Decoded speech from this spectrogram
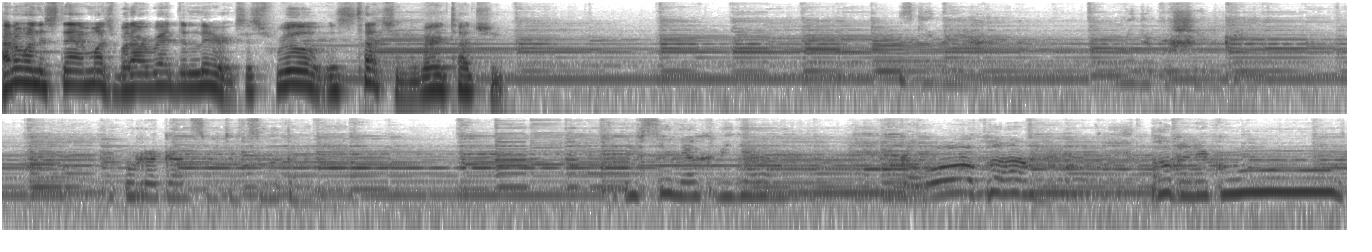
I don't understand much, but I read the lyrics. It's real, it's touching, very touching. сердце ладони. И в санях меня колоплом повлекут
